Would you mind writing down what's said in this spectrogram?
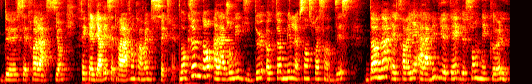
de cette relation. Fait qu'elle gardait cette relation quand même secrète. Donc revenons à la journée du 2 octobre 1970. Donna, elle travaillait à la bibliothèque de son école.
